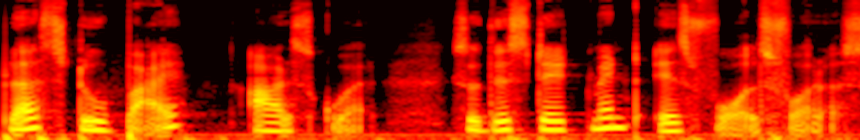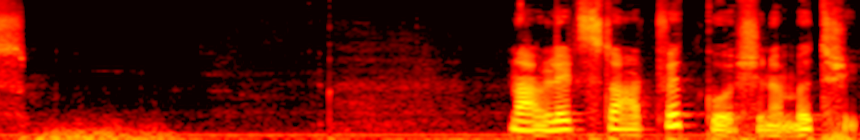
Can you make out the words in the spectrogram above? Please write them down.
plus two pi R square so, this statement is false for us. Now let's start with question number 3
